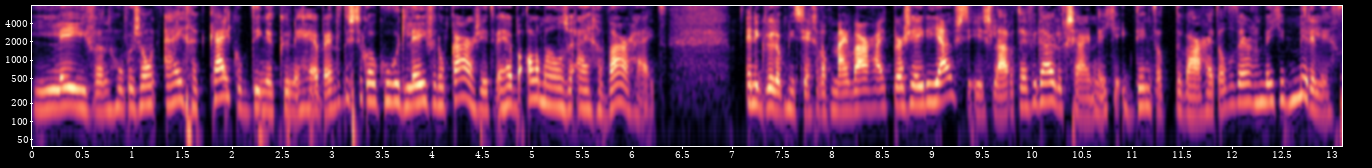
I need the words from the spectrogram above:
leven. Hoe we zo'n eigen kijk op dingen kunnen hebben. En dat is natuurlijk ook hoe het leven in elkaar zit. We hebben allemaal onze eigen waarheid. En ik wil ook niet zeggen dat mijn waarheid per se de juiste is. Laat het even duidelijk zijn. Weet je, ik denk dat de waarheid altijd ergens een beetje in het midden ligt.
